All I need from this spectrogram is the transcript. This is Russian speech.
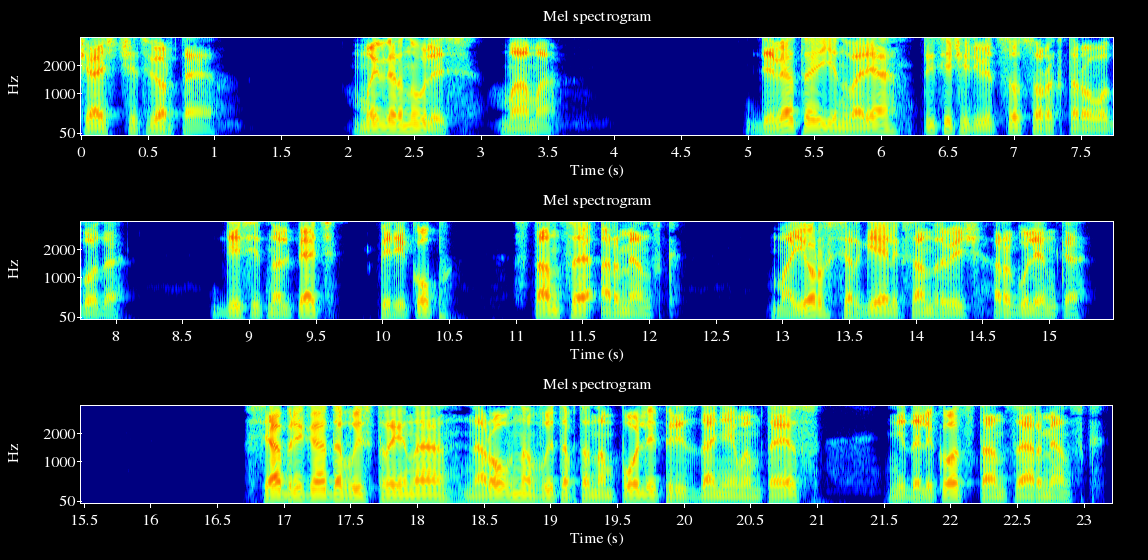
Часть четвертая. Мы вернулись, мама. 9 января 1942 года. 10.05. Перекоп. Станция Армянск. Майор Сергей Александрович Рагуленко. Вся бригада выстроена на ровно вытоптанном поле перед зданием МТС, недалеко от станции Армянск.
